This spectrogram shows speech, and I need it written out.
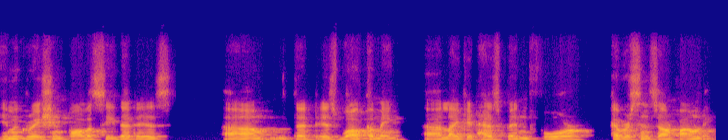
immigration policy that is um, that is welcoming, uh, like it has been for ever since our founding.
